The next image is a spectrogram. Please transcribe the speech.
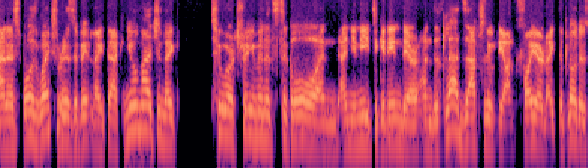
And I suppose Wexford is a bit like that. Can you imagine like two or three minutes to go and, and you need to get in there and the lad's absolutely on fire, like the blood is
